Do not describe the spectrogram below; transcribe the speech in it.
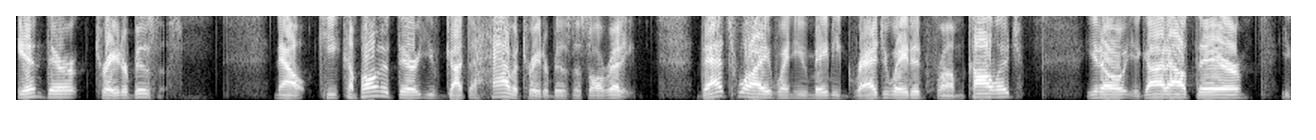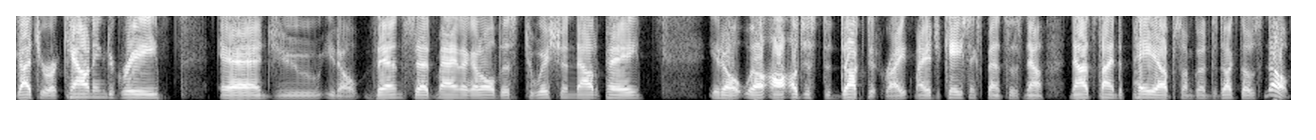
in their trade or business. Now, key component there, you've got to have a trade or business already. That's why when you maybe graduated from college, you know, you got out there, you got your accounting degree, and you, you know, then said, man, I got all this tuition now to pay. You know, well, I'll, I'll just deduct it, right? My education expenses. Now, now it's time to pay up, so I'm going to deduct those. No,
